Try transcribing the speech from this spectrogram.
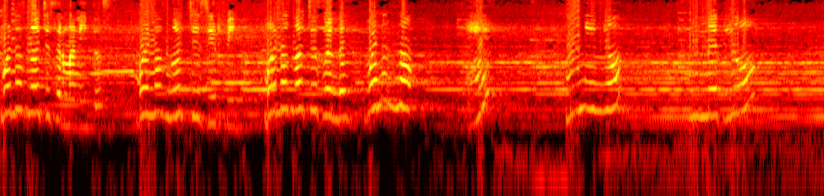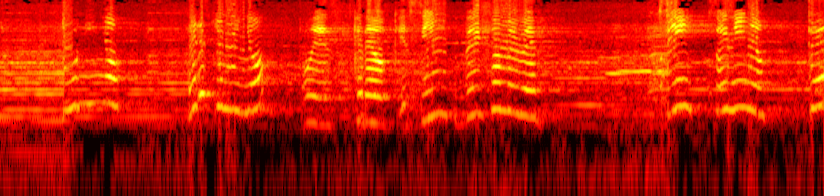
Buenas noches, hermanitos. Buenas noches, Irfi. Buenas noches, Duende. Buenas no. ¿Eh? ¿Un niño? ¿Y me vio? ¿Tú, niño? ¿Eres un niño? Pues creo que sí. Déjame ver. Sí, soy niño. ¿Qué?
